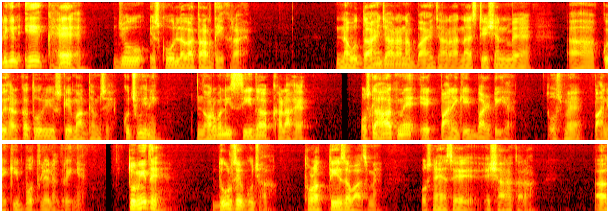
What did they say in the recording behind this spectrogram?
लेकिन एक है जो इसको लगातार देख रहा है ना वो दाएँ जा रहा ना बाएँ जा रहा ना स्टेशन में आ, कोई हरकत हो रही उसके माध्यम से कुछ भी नहीं। नॉर्मली सीधा खड़ा है। उसके हाथ में एक पानी की बाल्टी है। उसमें पानी की बोतलें लग रही हैं। तुम ही थे? दूर से पूछा। थोड़ा तेज़ आवाज़ में। उसने ऐसे इशारा करा। आ,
